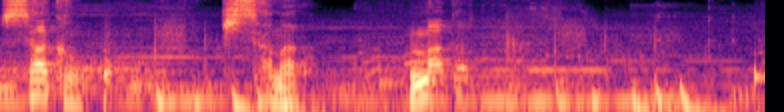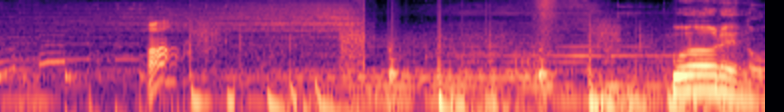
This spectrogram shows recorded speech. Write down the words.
左近貴様また。あ？我の。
